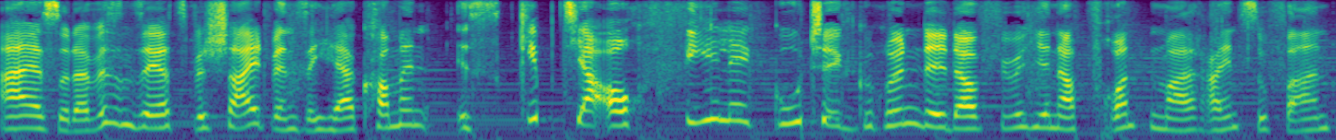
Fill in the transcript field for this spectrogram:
Also, da wissen Sie jetzt Bescheid, wenn Sie herkommen. Es gibt ja auch viele gute Gründe dafür, hier nach Fronten mal reinzufahren.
